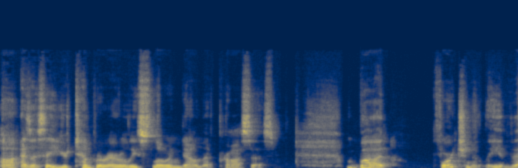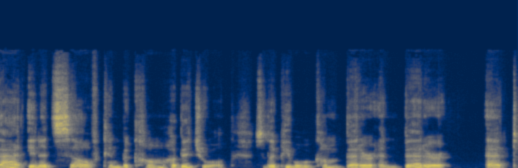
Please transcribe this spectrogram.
uh, as I say, you're temporarily slowing down that process. But fortunately, that in itself can become habitual so that people become better and better at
